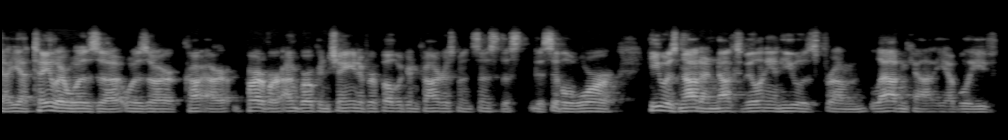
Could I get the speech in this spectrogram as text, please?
Yeah, yeah. Taylor was uh, was our, our part of our unbroken chain of Republican congressmen since the the Civil War. He was not a Knoxvillian. He was from Loudoun County, I believe,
